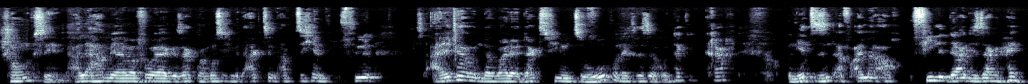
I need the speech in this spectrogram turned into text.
Chance sehen. Alle haben ja immer vorher gesagt, man muss sich mit Aktien absichern für das Alter und dann war der DAX viel zu hoch und jetzt ist er runtergekracht. Und jetzt sind auf einmal auch viele da, die sagen, hey,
